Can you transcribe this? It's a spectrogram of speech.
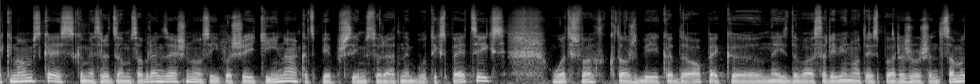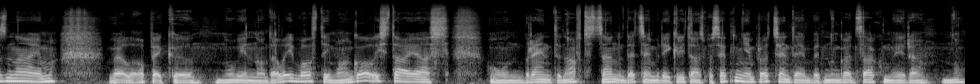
ekonomiskais, ka mēs redzam sabrenzēšanos, īpaši Ķīnā, kad pieprasījums varētu nebūt tik spēcīgs. Otrs faktors bija, kad OPEC neizdevās arī vienoties par ražošanas samazinājumu. Vēl OPEC, nu, viena no dalību valstīm, Angola izstājās, un Brenta naftas cena decembrī kritās par 7%, bet nu, gada sākumā ir nu,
